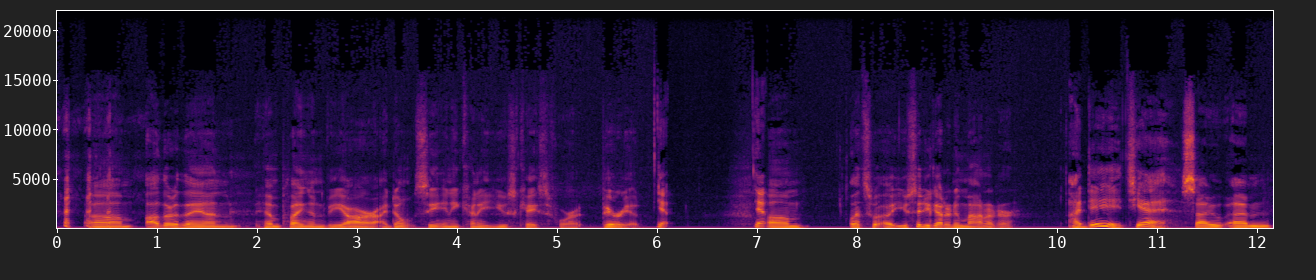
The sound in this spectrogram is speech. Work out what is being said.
um, other than him playing in VR, I don't see any kind of use case for it. Period. Yep. Yep. Um, let's. Uh, you said you got a new monitor. I did, yeah. So um, it,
